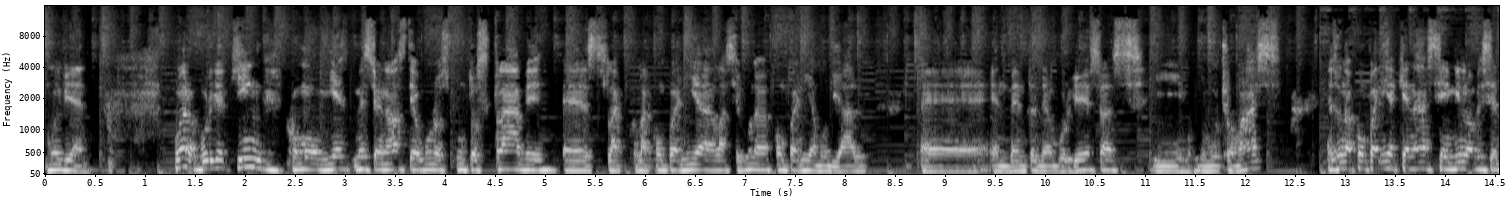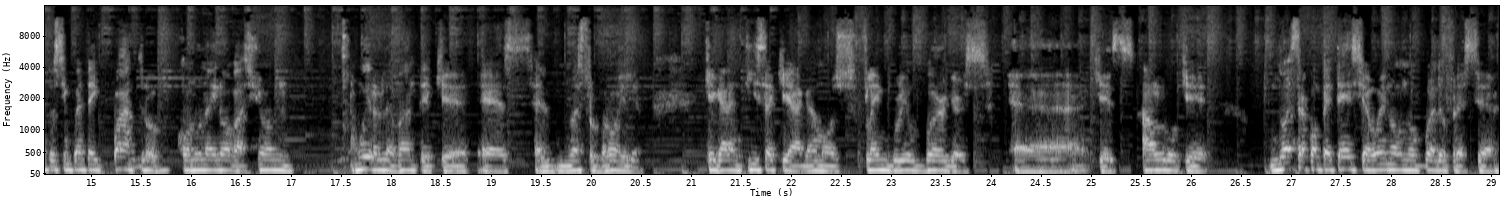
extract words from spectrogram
Muy bien. Bueno, Burger King, como mencionaste algunos puntos clave, es la, compañía, la segunda compañía mundial eh, en venta de hamburguesas y, mucho más. Es una compañía que nace en 1954 con una innovación muy relevante que es el, nuestro broiler, que garantiza que hagamos flame grilled burgers, eh, que es algo que nuestra competencia hoy no, no puede ofrecer.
